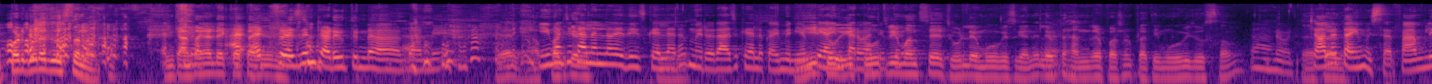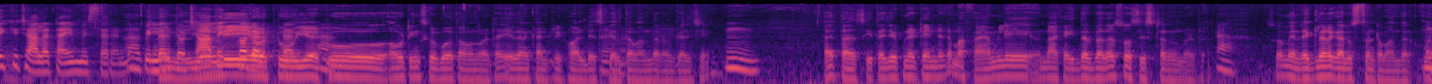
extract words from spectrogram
ఇప్పుడు కూడా చూస్తున్నాం. ఇంకా అంతకంటే ఎక్కువ టైం అట్ ప్రెసెంట్ అడుగుతున్నా దాన్ని. ఈ మధ్య కాలంలో తీసుకెళ్ళారు? మీరు రాజకీయాలకు ఐ మీన్ ఎంపీ అయిన తర్వాత త్రీ మంత్సే చూడలే మూవీస్ కానీ లేకపోతే హండ్రెడ్ పర్సెంట్ ప్రతి మూవీ చూస్తాం. No, చాలా టైం ఇస్తారు. ఫ్యామిలీకి చాలా టైం ఇస్తారండి పిల్లలతో చాలా ఎక్కువ టూ గడుపుతారు. ఇయర్ టూ అవుటింగ్స్ పోతాం అనమాట ఏదైనా కంట్రీకి హాలిడేస్కి వెళ్తాం అందరం కలిసి. మ్మ్. అయితే సీత చెప్పినట్టు ఏంటంటే మా ఫ్యామిలీ నాకు ఇద్దరు బ్రదర్స్ ఓ సిస్టర్ అనమాట. సో మేము రెగ్యులర్గా కలుస్తుంటాం అందరం. మా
